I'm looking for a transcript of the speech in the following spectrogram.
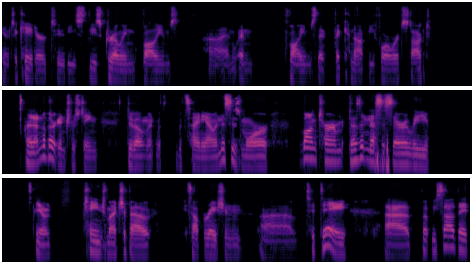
you know, to cater to these these growing volumes uh, and, and volumes that, that cannot be forward stocked. And another interesting development with, with Cainiao, and this is more long term, doesn't necessarily you know change much about its operation uh, today. Uh, but we saw that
